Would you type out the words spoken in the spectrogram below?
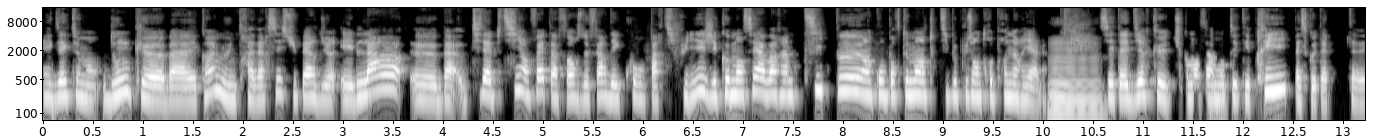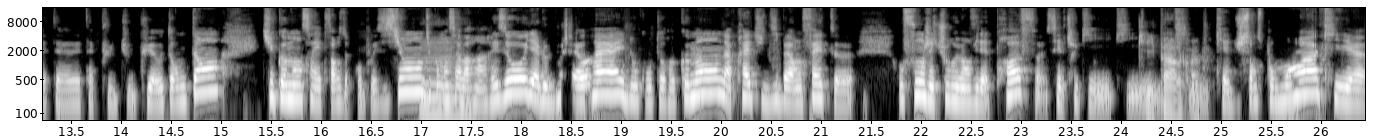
Exactement. Donc, euh, bah, quand même une traversée super dure. Et là, euh, bah, petit à petit, en fait, à force de faire des cours particuliers, j'ai commencé à avoir un petit peu un comportement un tout petit peu plus entrepreneurial. Mmh. C'est-à-dire que tu commences à monter tes prix parce que tu n'as plus, plus autant de temps. Tu commences à être force de proposition. Tu commences à mmh. avoir un réseau. Il y a le bouche à oreille, donc on te recommande. Après, tu te dis, bah en fait, euh, au fond, j'ai toujours eu envie d'être prof. C'est le truc qui qui, qui, parle, quoi. qui, a du sens pour moi, qui est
